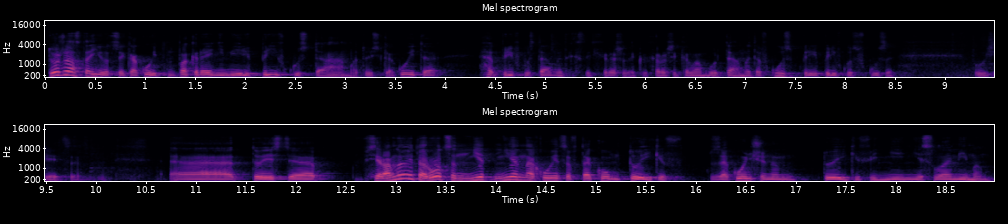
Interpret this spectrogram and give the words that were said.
тоже остается какой-то, ну, по крайней мере, привкус тама, то есть какой-то привкус там, это, кстати, хорошо, такой хороший каламбур, там это вкус, при, привкус вкуса, получается. Э, то есть э, все равно это родствен не, не находится в таком тойкев, законченном тойкефе, не, не сломимом.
